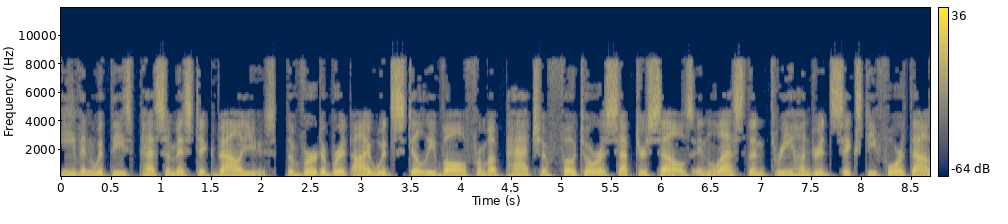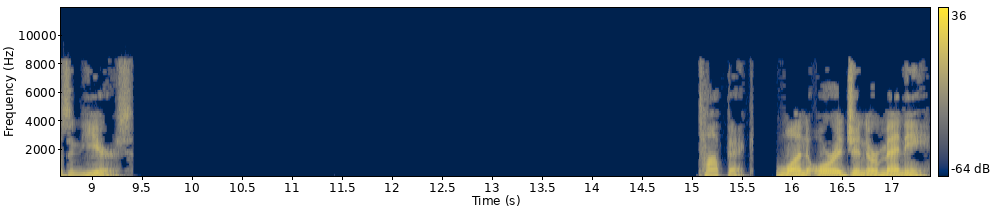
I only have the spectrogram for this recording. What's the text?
Even with these pessimistic values, the vertebrate eye would still evolve from a patch of photoreceptor cells in less than 364,000 years. One origin or many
